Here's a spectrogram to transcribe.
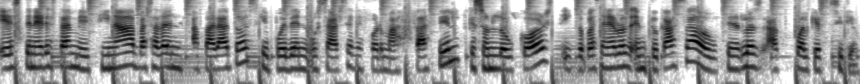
es tener esta medicina basada en aparatos que pueden usarse de forma fácil, que son low cost y que puedes tenerlos en tu casa o tenerlos a cualquier sitio.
